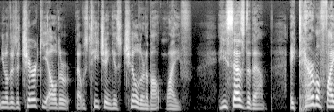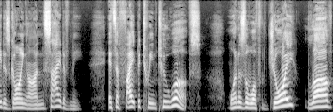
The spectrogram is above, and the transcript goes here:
You know, there's a Cherokee elder that was teaching his children about life. He says to them, A terrible fight is going on inside of me. It's a fight between two wolves. One is the wolf of joy, love,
